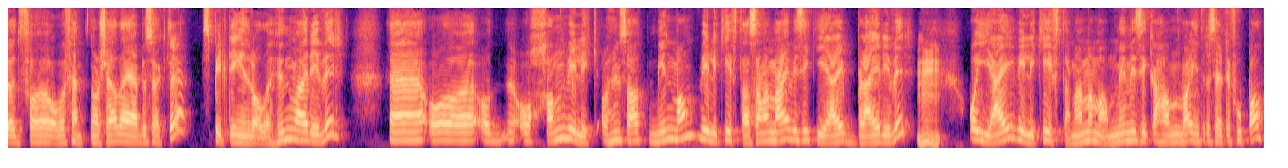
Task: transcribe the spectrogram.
dødd for over 15 år siden da jeg besøkte det, spilte ingen rolle. Hun var River. Eh, og, og, og, han ville ikke, og hun sa at min mann ville ikke gifta seg med meg hvis ikke jeg blei River. Mm. Og jeg ville ikke gifta meg med mannen min hvis ikke han var interessert i fotball,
